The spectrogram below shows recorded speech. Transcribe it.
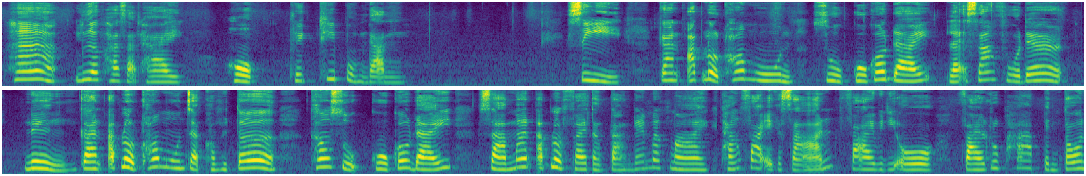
5. เลือกภาษาไทย 6. คลิกที่ปุ่มดัน 4. การอัปโหลดข้อมูลสู่ Google Drive และสร้างโฟลเดอร์ 1. การอัปโหลดข้อมูลจากคอมพิวเตอร์ เข้าสู่ Google Drive สามารถอัปโหลดไฟล์ต่างๆ ได้มากมาย ทั้งไฟล์เอกสาร ไฟล์วิดีโอ ไฟล์รูปภาพเป็นต้น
